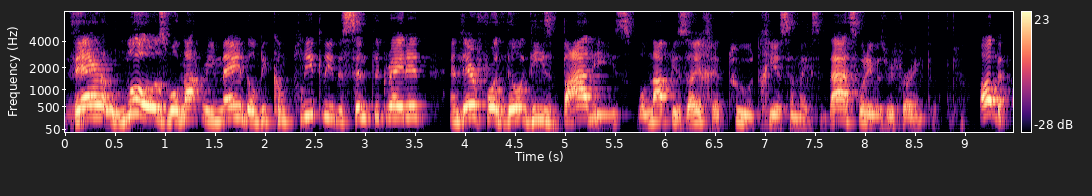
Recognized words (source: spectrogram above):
their luz will not remain, they'll be completely disintegrated, and therefore these bodies will not be zeiche to tchias That's what he was referring to. Aber,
